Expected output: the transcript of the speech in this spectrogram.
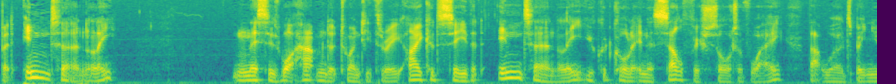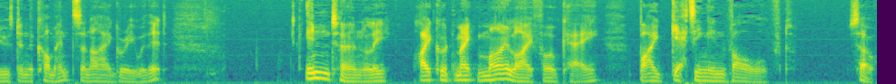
But internally, and this is what happened at 23, I could see that internally, you could call it in a selfish sort of way, that word's been used in the comments and I agree with it. Internally, I could make my life okay by getting involved. So,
